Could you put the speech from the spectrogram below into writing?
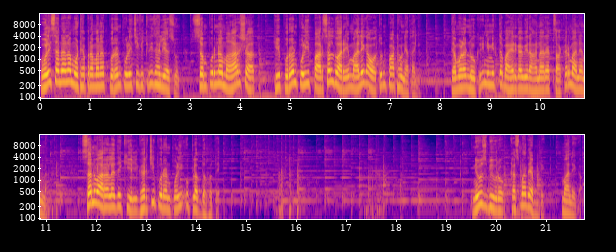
होळी सणाला मोठ्या प्रमाणात पुरणपोळीची विक्री झाली असून संपूर्ण महाराष्ट्रात ही पुरणपोळी पार्सलद्वारे मालेगावातून पाठवण्यात आली. त्यामुळं नोकरीनिमित्त बाहेरगावी राहणाऱ्या चाकरमान्यांना सणवाराला देखील घरची पुरणपोळी उपलब्ध होते. News bureau Kasmade update Malegaon.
